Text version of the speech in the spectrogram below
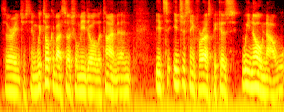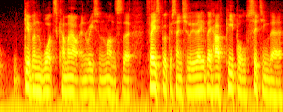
It's very interesting. We talk about social media all the time, and it's interesting for us because we know now, given what's come out in recent months, that Facebook essentially they, they have people sitting there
